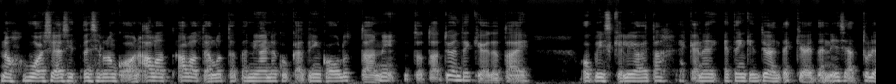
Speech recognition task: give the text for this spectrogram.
no, vuosia sitten silloin, kun olen alo- aloitellut tätä, niin aina kun käytiin kouluttaa niin, tota, työntekijöitä tai opiskelijoita, ehkä etenkin työntekijöitä, niin sieltä tuli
